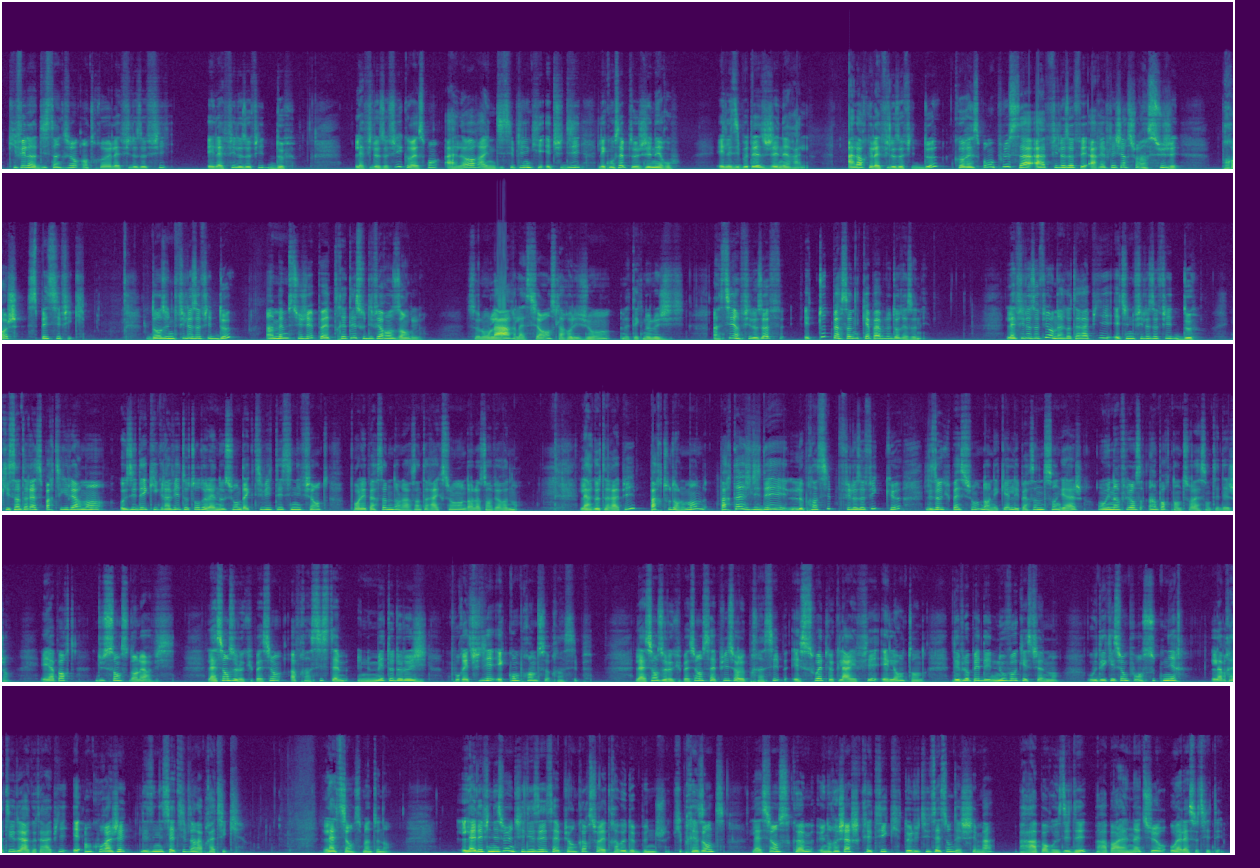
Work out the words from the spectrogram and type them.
qui fait la distinction entre la philosophie et la philosophie 2. La philosophie correspond alors à une discipline qui étudie les concepts généraux et les hypothèses générales, alors que la philosophie 2 correspond plus à, à philosopher, à réfléchir sur un sujet proche, spécifique. Dans une philosophie 2, un même sujet peut être traité sous différents angles, selon l'art, la science, la religion, la technologie. Ainsi, un philosophe est toute personne capable de raisonner. La philosophie en ergothérapie est une philosophie 2, qui s'intéresse particulièrement aux idées qui gravitent autour de la notion d'activité signifiante pour les personnes dans leurs interactions, dans leurs environnements. L'ergothérapie, partout dans le monde, partage l'idée, le principe philosophique que les occupations dans lesquelles les personnes s'engagent ont une influence importante sur la santé des gens et apportent du sens dans leur vie. La science de l'occupation offre un système, une méthodologie pour étudier et comprendre ce principe. La science de l'occupation s'appuie sur le principe et souhaite le clarifier et l'entendre, développer des nouveaux questionnements ou des questions pour en soutenir la pratique de l'ergothérapie et encourager les initiatives dans la pratique. La science maintenant. La définition utilisée s'appuie encore sur les travaux de Bunge, qui présente la science comme une recherche critique de l'utilisation des schémas par rapport aux idées, par rapport à la nature ou à la société.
